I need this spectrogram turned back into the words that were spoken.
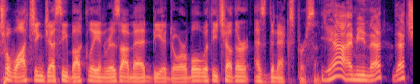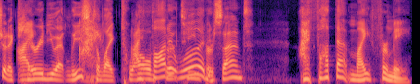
to watching Jessie Buckley and Riz Ahmed be adorable with each other as the next person. Yeah, I mean that that should have I- carried you at least to like 12 thought it would. percent. I thought that might for me,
